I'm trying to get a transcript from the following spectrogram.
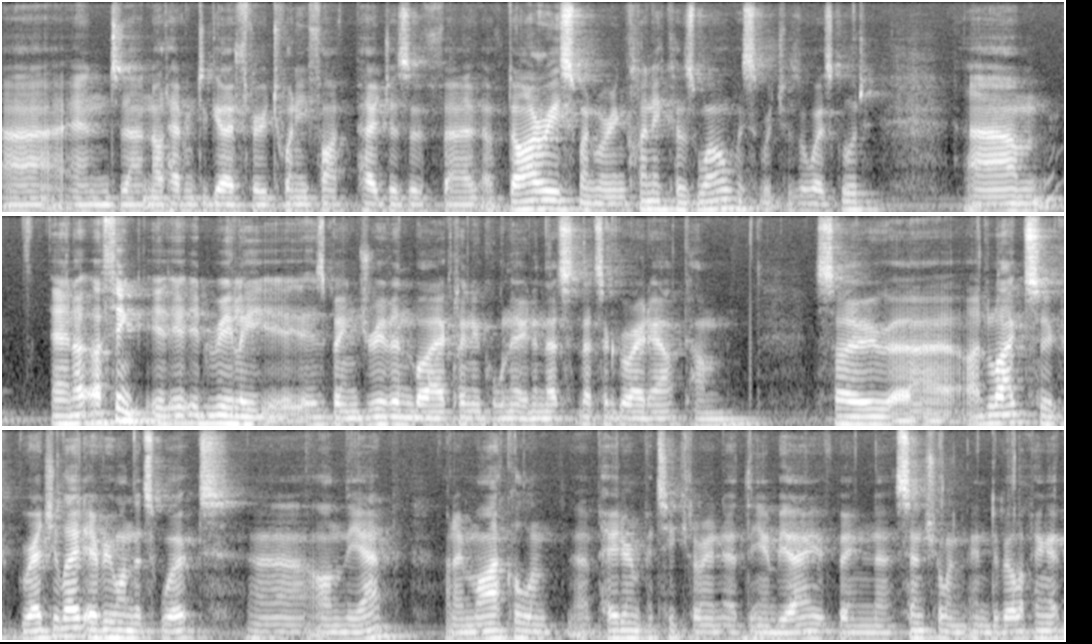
uh, and uh, not having to go through 25 pages of, uh, of, diaries when we're in clinic as well, which, was always good. Um, and I, I think it, it, really has been driven by a clinical need, and that's, that's a great outcome. So I'd like to congratulate everyone that's worked on the app. I know Michael and uh, Peter in particular in, at the NBA have been uh, central in, in, developing it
